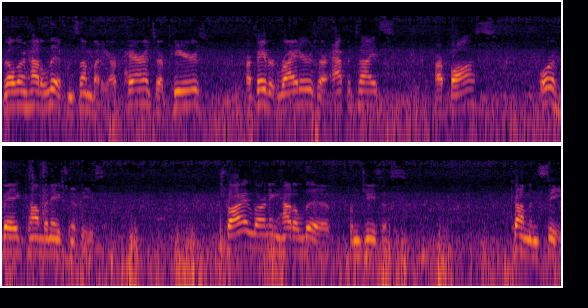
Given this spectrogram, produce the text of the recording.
We all learn how to live from somebody. Our parents, our peers, our favorite writers, our appetites, our boss, or a vague combination of these. Try learning how to live from Jesus. Come and see.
